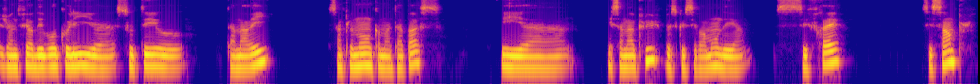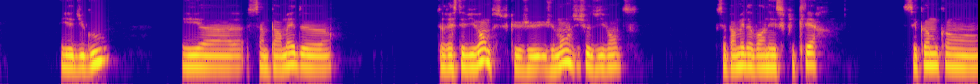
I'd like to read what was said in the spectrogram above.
je viens de faire des brocolis sautés au tamari, simplement comme un tapas, et et ça m'a plu parce que c'est vraiment des c'est frais, c'est simple, il y a du goût, et euh, ça me permet de, de rester vivant, parce que je, je mange des choses vivantes. Ça permet d'avoir un esprit clair. C'est comme quand,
